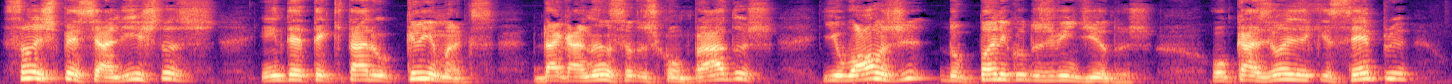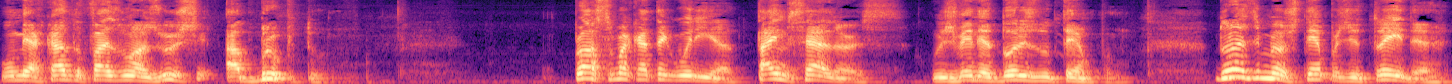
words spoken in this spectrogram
São especialistas em detectar o clímax da ganância dos comprados e o auge do pânico dos vendidos, ocasiões em que sempre o mercado faz um ajuste abrupto. Próxima categoria: time sellers, os vendedores do tempo. Durante meus tempos de trader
